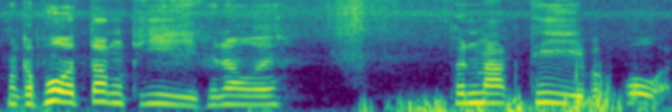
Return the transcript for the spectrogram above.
มันกระโพดต้องทีพี่น้องเอ้ย เพิ่นมักทีบักโพด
